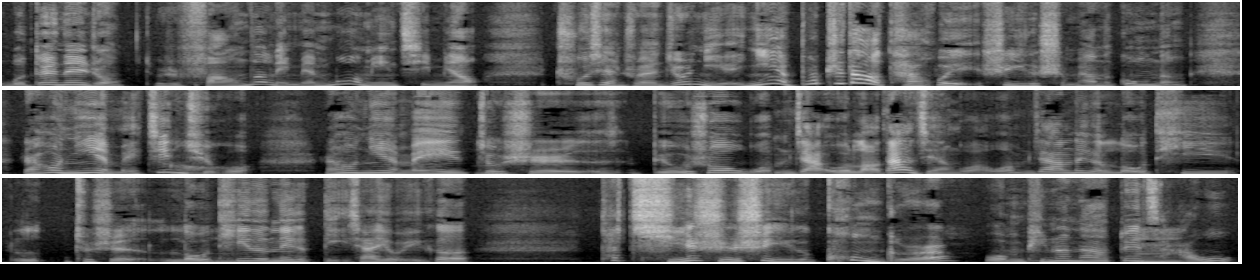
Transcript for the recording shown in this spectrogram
我对那种就是房子里面莫名其妙出现出来，就是你你也不知道它会是一个什么样的功能，然后你也没进去过，然后你也没就是、呃比如说我们家我老大见过，我们家那个楼梯呃就是楼梯的那个底下有一个。它其实是一个空格，我们平常拿它堆杂物，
